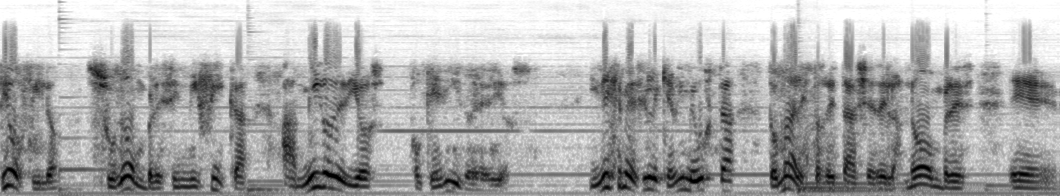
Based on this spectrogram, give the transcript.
Teófilo, su nombre significa amigo de Dios o querido de Dios. Y déjeme decirle que a mí me gusta tomar estos detalles de los nombres, eh,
